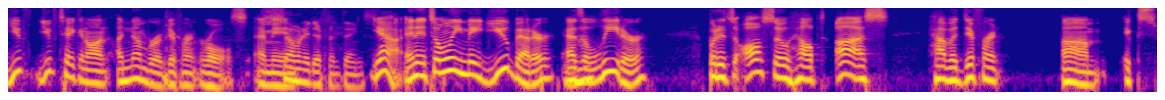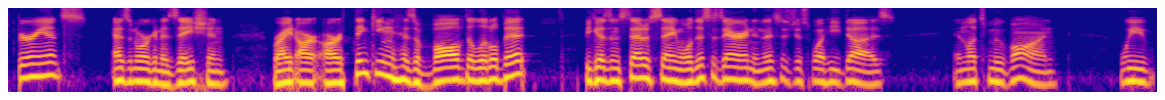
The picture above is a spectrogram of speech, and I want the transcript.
you've you've taken on a number of different roles i mean so many different things. yeah, and it's only made you better as a leader, but it's also helped us have a different um, experience as an organization, right? Our our thinking has evolved a little bit because instead of saying, "Well, this is Aaron and this is just what he does," and let's move on, we've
